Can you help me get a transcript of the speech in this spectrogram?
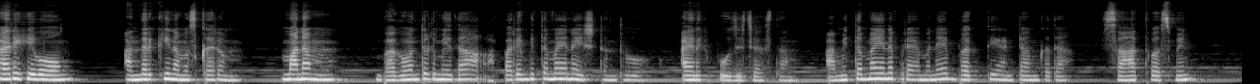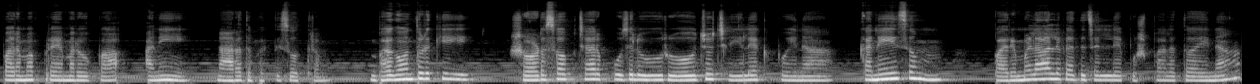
హరి ఓం. అందరికీ నమస్కారం. మనం భగవంతుడి మీద అపరిమితమైన ఇష్టంతో ఆయనకి పూజ చేస్తాం. అమితమైన ప్రేమనే భక్తి అంటాం కదా. సాత్వస్మిన్ పరమ ప్రేమ రూప అని నారద భక్తి సూత్రం. భగవంతుడికి షోడశోపచార పూజలు రోజు చేయలేకపోయినా కనీసం పరిమళాలు వెదజల్లే పుష్పాలతో అయినా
